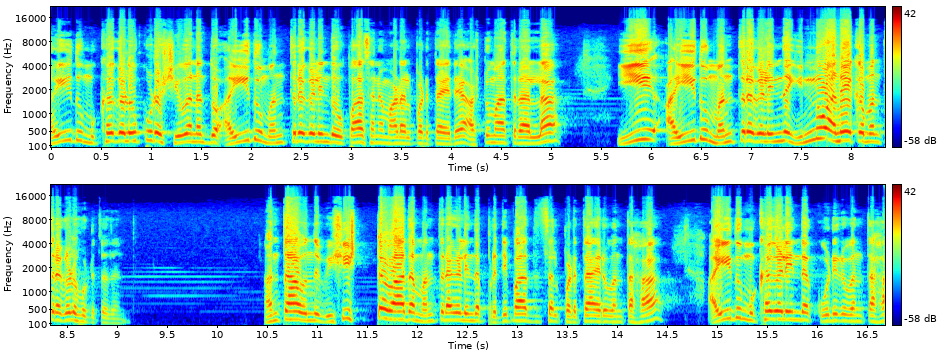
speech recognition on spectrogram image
ಐದು ಮುಖಗಳು ಕೂಡ ಶಿವನದ್ದು ಐದು ಮಂತ್ರಗಳಿಂದ ಉಪಾಸನೆ ಮಾಡಲ್ಪಡ್ತಾ ಇದೆ. ಅಷ್ಟು ಮಾತ್ರ ಅಲ್ಲ ಈ ಐದು ಮಂತ್ರಗಳಿಂದ ಇನ್ನೂ ಅನೇಕ ಮಂತ್ರಗಳು ಹುಟ್ಟುತ್ತದಂತೆ. ಅಂತಹ ಒಂದು ವಿಶಿಷ್ಟವಾದ ಮಂತ್ರಗಳಿಂದ ಪ್ರತಿಪಾದಿಸಲ್ಪಡ್ತಾ ಇರುವಂತಹ, ಐದು ಮುಖಗಳಿಂದ ಕೂಡಿರುವಂತಹ,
